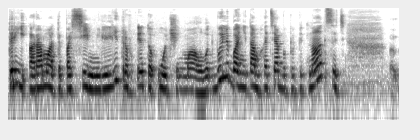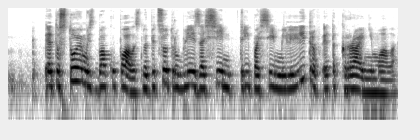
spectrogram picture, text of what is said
три аромата по 7 миллилитров, это очень мало. Вот были бы они там хотя бы по 15, эта стоимость бы окупалась, но 500 рублей за 7, 3 по 7 миллилитров это крайне мало.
